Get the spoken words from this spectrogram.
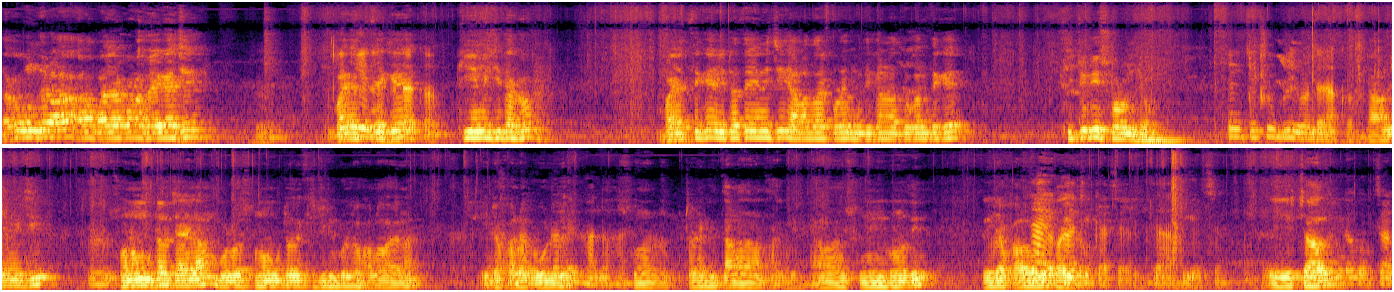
দেখো বন্ধুরা আমার বাজার করা হয়ে গেছে। বাজার থেকে? কি এনেছি দেখো? বাজার থেকে এটাতে এনেছি আলাদা করে মুদিখানার দোকান থেকে খিচুড়ির সরঞ্জাম। এই যে চুবড়ির মধ্যে রাখো। ডাল এনেছি। ডাল চাইলাম বলো সোনমুগ ডালে খিচুড়ি করলে ভালো হয় না। এটা ভালো বলবে। হয়। সোনাটা নাকি দানা দানা থাকবে। আমি শুনিনি কোনোদিন। তুমি যা ভালো বলবে তাই হ্যাঁ, ঠিক আছে যা দিয়েছে। এই যে চাল? চাল।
